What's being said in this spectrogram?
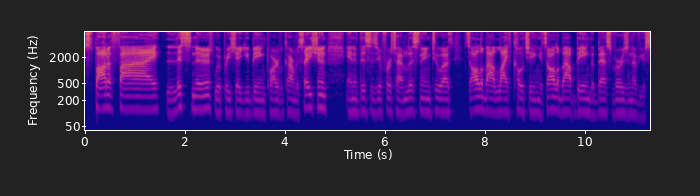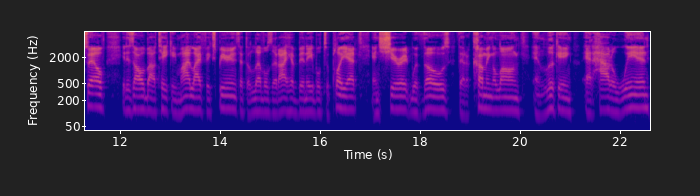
Spotify listeners. We appreciate you being part of a conversation. And if this is your first time listening to us, it's all about life coaching. It's all about being the best version of yourself. It is all about taking my life experience at the levels that I have been able to play at and share it with those that are coming along and looking at how to win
